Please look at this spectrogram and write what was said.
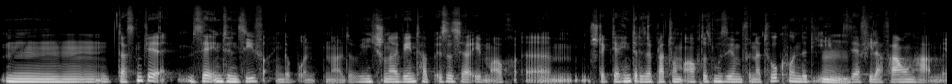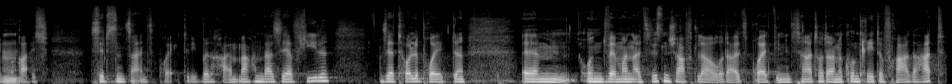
Mm, das sind wir sehr intensiv eingebunden. Also wie ich schon erwähnt habe, ist es ja eben auch, ähm, steckt ja hinter dieser Plattform auch das Museum für Naturkunde, die mhm. eben sehr viel Erfahrung haben im mhm. Bereich Citizen Science Projekte. Die machen da sehr viel, sehr tolle Projekte. Ähm, und wenn man als Wissenschaftler oder als Projektinitiator da eine konkrete Frage hat,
